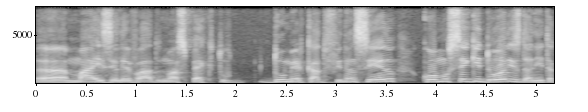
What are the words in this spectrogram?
uh, mais elevado no aspecto do mercado financeiro, como seguidores da Anitta,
